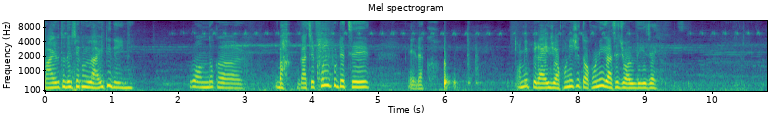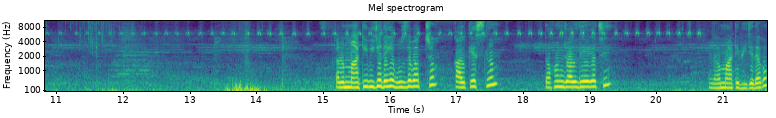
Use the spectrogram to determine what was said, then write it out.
বাইরে তো দেখছি এখন লাইটই দেয়নি পুরো অন্ধকার। বাহ, গাছে ফুল ফুটেছে। এই দেখো। আমি প্রায় যখন এসে তখনই গাছে জল দিয়ে যাই। কারণ মাটি ভিজে দেখে বুঝতে পারছ? কালকে এসলাম তখন জল দিয়ে গেছি। দেখো মাটি ভিজে, দেখো?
